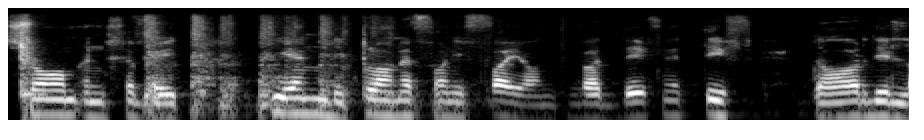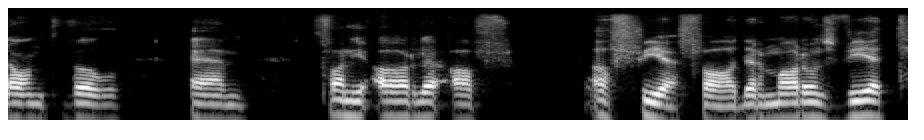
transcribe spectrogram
saam in gebed teen die planne van die vyand wat definitief daardie land wil ehm um, van die aarde af afvee Vader maar ons weet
